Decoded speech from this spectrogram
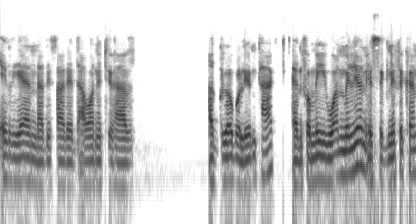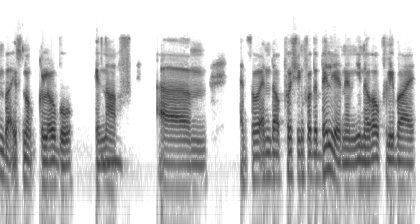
in the end, I decided I wanted to have a global impact. And for me, 1 million is significant, but it's not global enough. Mm. Um, and so I ended up pushing for the billion. And, you know, hopefully by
